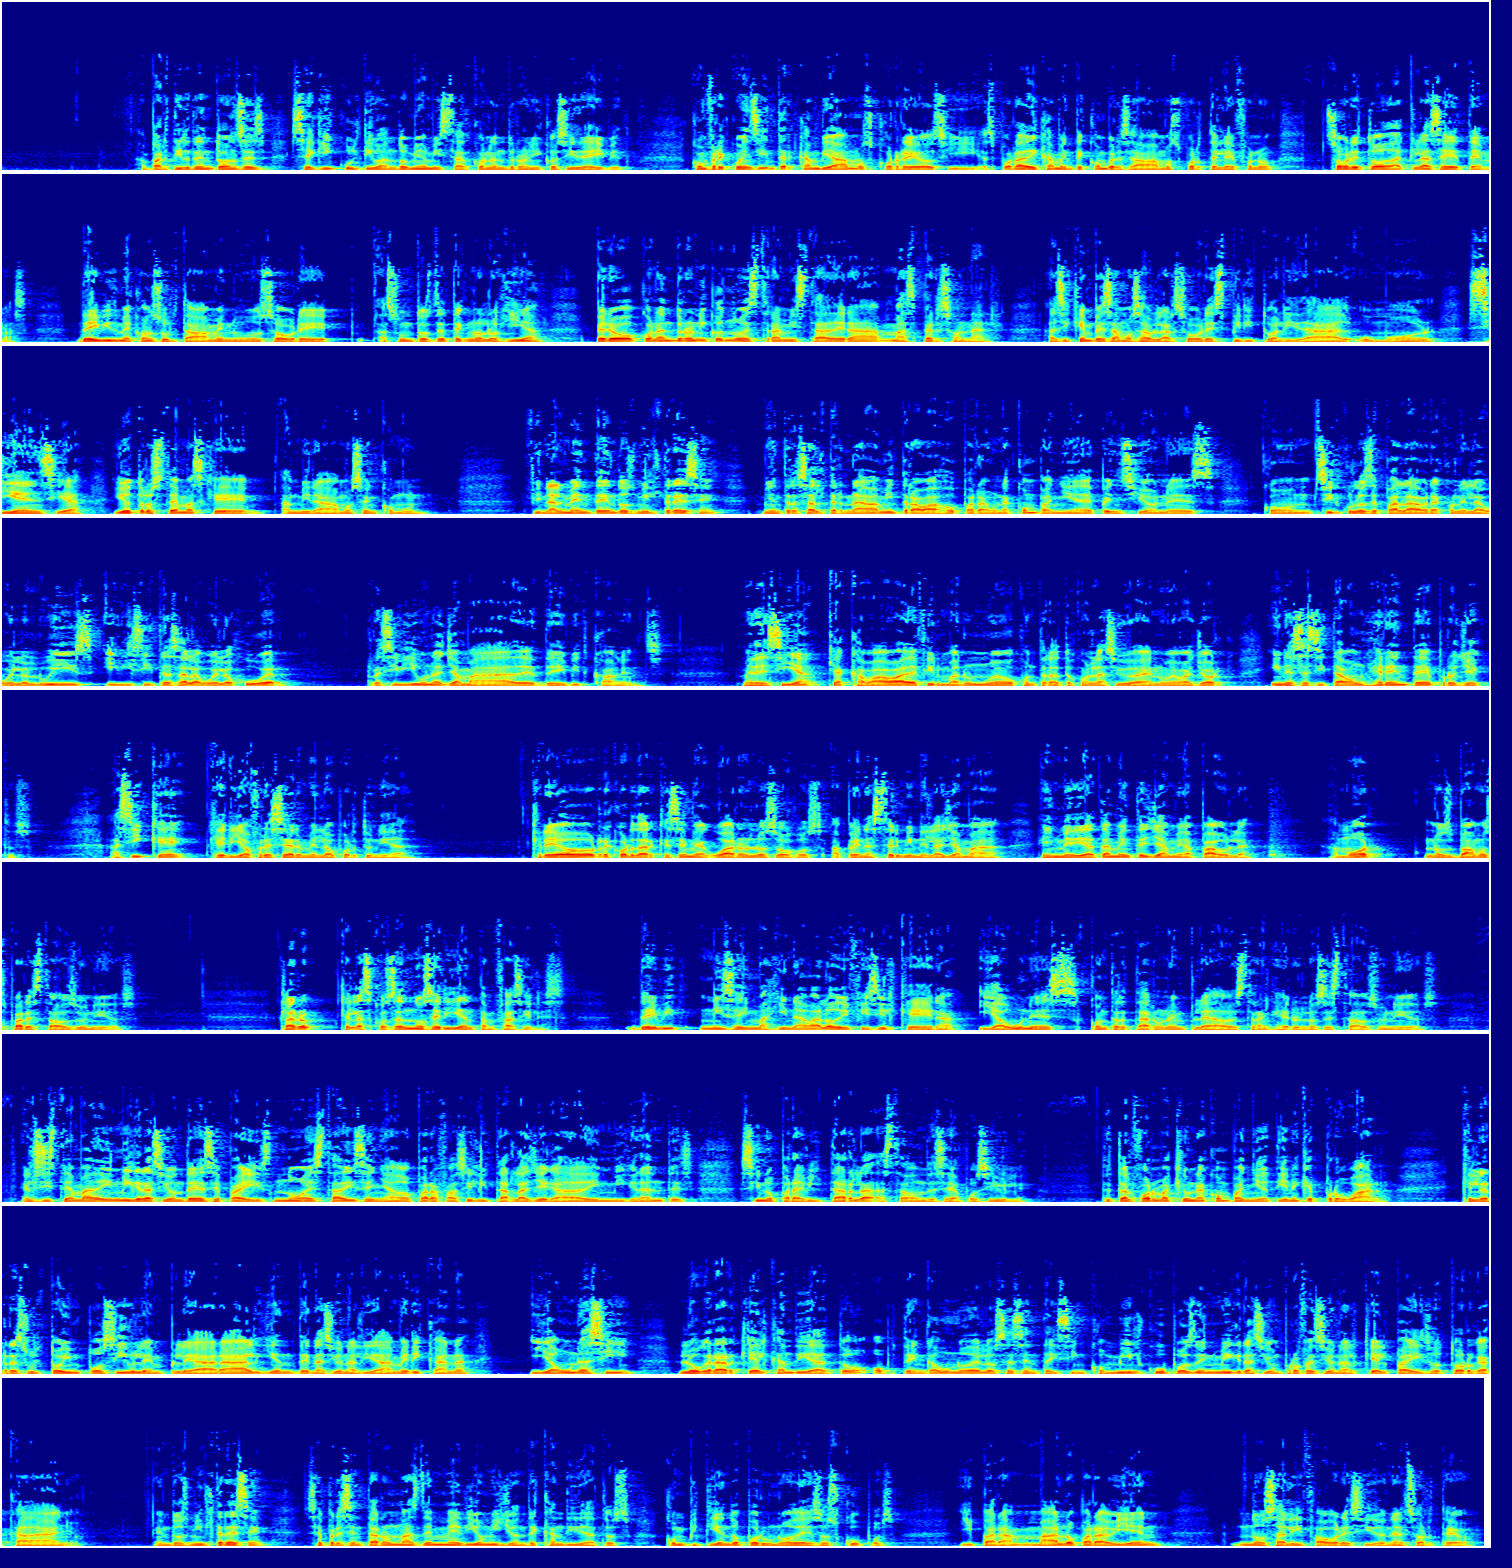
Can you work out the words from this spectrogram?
A partir de entonces seguí cultivando mi amistad con Andrónicos y David. Con frecuencia intercambiábamos correos y esporádicamente conversábamos por teléfono sobre toda clase de temas. David me consultaba a menudo sobre asuntos de tecnología, pero con Andrónicos nuestra amistad era más personal. Así que empezamos a hablar sobre espiritualidad, humor, ciencia y otros temas que admirábamos en común. Finalmente, en 2013, mientras alternaba mi trabajo para una compañía de pensiones con círculos de palabra con el abuelo Luis y visitas al abuelo Hoover, recibí una llamada de David Collins. Me decía que acababa de firmar un nuevo contrato con la ciudad de Nueva York y necesitaba un gerente de proyectos, así que quería ofrecerme la oportunidad. Creo recordar que se me aguaron los ojos apenas terminé la llamada e inmediatamente llamé a Paula. Amor, nos vamos para Estados Unidos. Claro que las cosas no serían tan fáciles. David ni se imaginaba lo difícil que era y aún es contratar un empleado extranjero en los Estados Unidos. El sistema de inmigración de ese país no está diseñado para facilitar la llegada de inmigrantes, sino para evitarla hasta donde sea posible. De tal forma que una compañía tiene que probar que le resultó imposible emplear a alguien de nacionalidad americana y aún así lograr que el candidato obtenga uno de los 65 mil cupos de inmigración profesional que el país otorga cada año. En 2013 se presentaron más de medio millón de candidatos compitiendo por uno de esos cupos, y para mal o para bien no salí favorecido en el sorteo.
